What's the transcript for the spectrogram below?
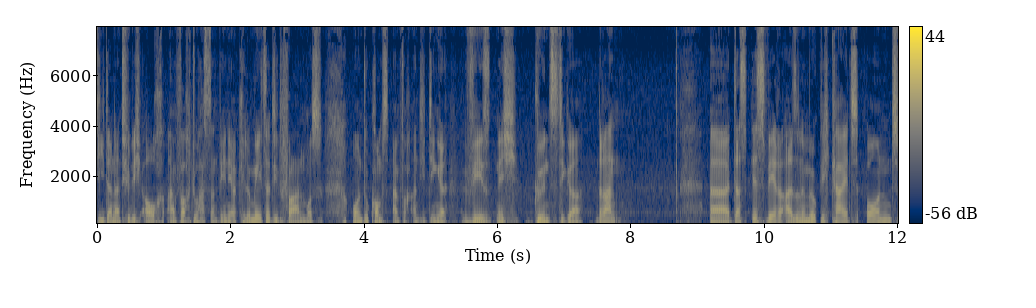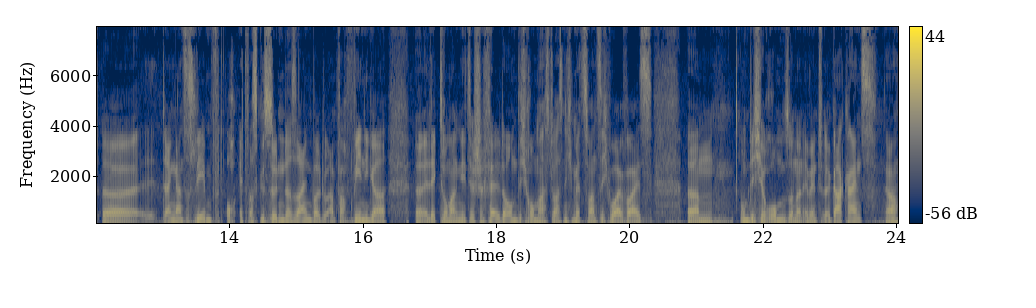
die dann natürlich auch einfach, du hast dann weniger Kilometer, die du fahren musst und du kommst einfach an die Dinge wesentlich günstiger dran. Äh, das ist, wäre also eine Möglichkeit und äh, dein ganzes Leben wird auch etwas gesünder sein, weil du einfach weniger äh, elektromagnetische Felder um dich herum hast. Du hast nicht mehr 20 Wi-Fis ähm, um dich herum, sondern eventuell gar keins. Ja?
